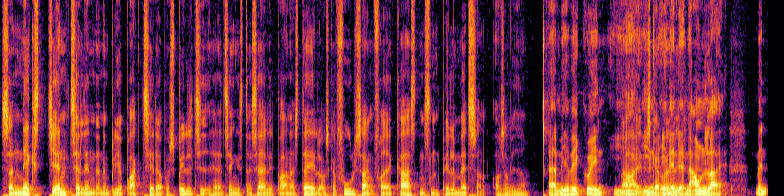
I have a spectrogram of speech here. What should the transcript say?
så next gen talenterne bliver bragt tættere på spilletid? Her tænkes der særligt på Anders Dahl, Oscar Fuglsang, Frederik Carstensen, Pelle Madsen osv. Ja, men jeg vil ikke gå ind i, Nej, i, i den der navnelej. Men, men,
